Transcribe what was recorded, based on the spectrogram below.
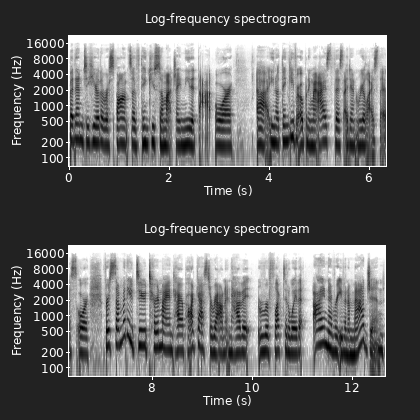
But then to hear the response of thank you so much. I needed that or uh, you know, thank you for opening my eyes to this. I didn't realize this. Or for somebody to turn my entire podcast around and have it reflect in a way that I never even imagined.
